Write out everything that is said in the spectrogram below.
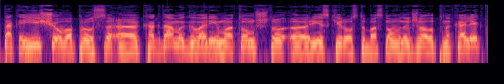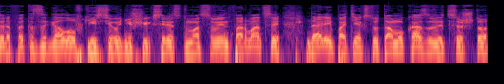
Так, и еще вопрос. Э, когда мы говорим о том, что э, резкий рост обоснованных жалоб на коллекторов, это заголовки из сегодняшних средств массовой информации. Далее по тексту там указывается, что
